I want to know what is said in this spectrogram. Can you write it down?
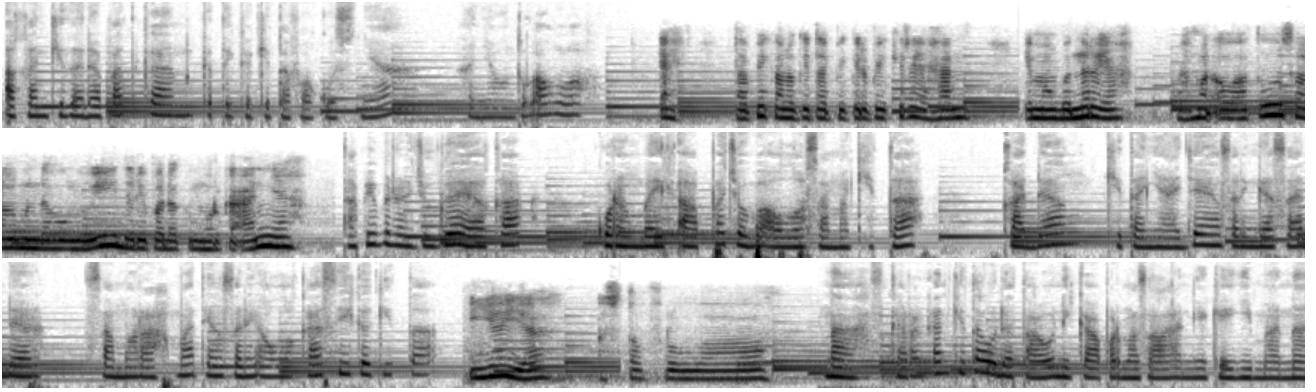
akan kita dapatkan ketika kita fokusnya hanya untuk Allah. Eh, tapi kalau kita pikir-pikir ya Han, emang bener ya, rahmat Allah tuh selalu mendahului daripada kemurkaannya. Tapi bener juga ya kak, kurang baik apa coba Allah sama kita? Kadang kitanya aja yang sering gak sadar sama rahmat yang sering Allah kasih ke kita. Iya ya, astagfirullah. Nah, sekarang kan kita udah tahu nih kak permasalahannya kayak gimana.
